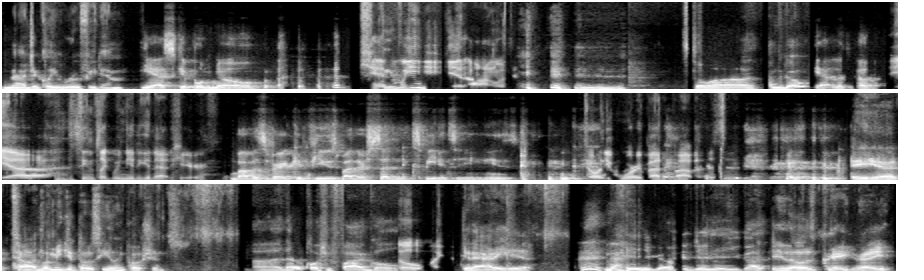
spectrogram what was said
magically roofied him. Yeah, Skip will know. Can we get on with it? So, uh, time to go. Yeah, let's go. Yeah, seems like we need to get out of here. Baba's very confused by their sudden expediency. He's Don't even worry about it, Bob. This is Hey, uh, Todd, let me get those healing potions. Uh, that'll cost you five gold. oh my Get out of here. now here you go. Here you go. Hey, that was great, right?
